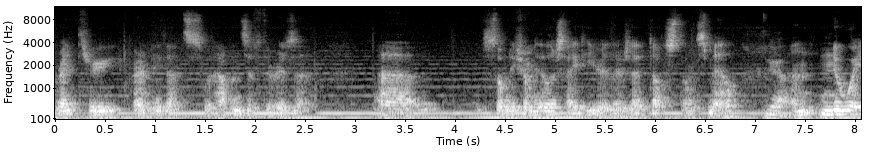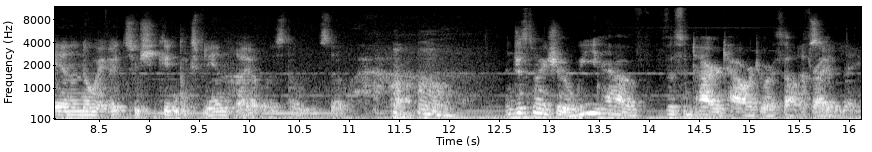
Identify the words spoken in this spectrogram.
right through. Apparently, that's what happens if there is a uh, somebody from the other side here. There's a dust and smell, Yeah. and no way in and no way out, so she couldn't explain how it was done. So And just to make sure, we have this entire tower to ourselves, right? absolutely,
